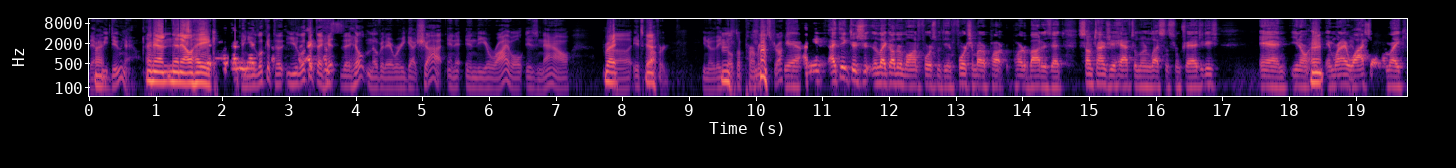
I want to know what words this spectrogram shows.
that right. we do now. and then then Al Haig. I mean, And you look at the you look at the I- hit the Hilton over there where he got shot, and it- and the arrival is now Right. uh, it's Yeah. covered. You know, they Mm. built a permanent structure. Yeah, I mean, I think there's like other law enforcement. The unfortunate part, part, part about it is that sometimes you have to learn lessons from tragedies, and you know, Right. and, and when I watch that, I'm like,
